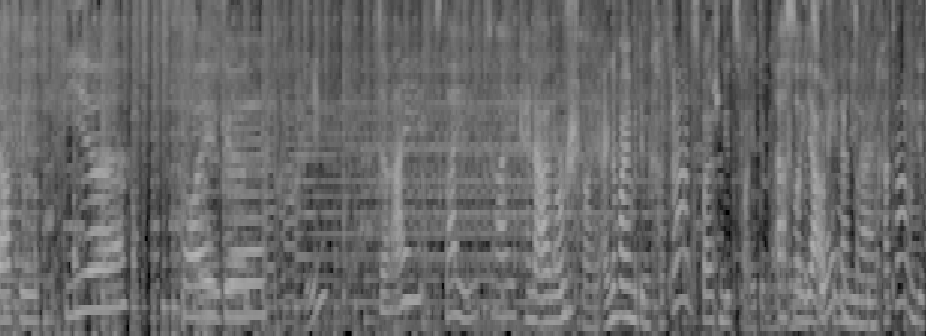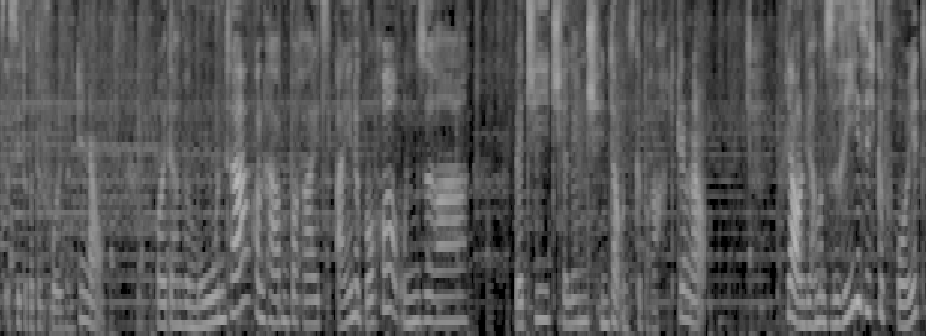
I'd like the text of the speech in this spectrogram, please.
Staffel 4, Folge 3, 2, 3, keine Ahnung. Drei. Eine war ja mit dem Cutter, das war ja schon die zweite. Wir Ach so, ja, okay, dann die drei. mit dem Cutter und jetzt ist die dritte Folge. Genau. Heute haben wir Montag und haben bereits eine Woche unserer Veggie Challenge hinter uns gebracht. Genau. Ja, und wir haben uns riesig gefreut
